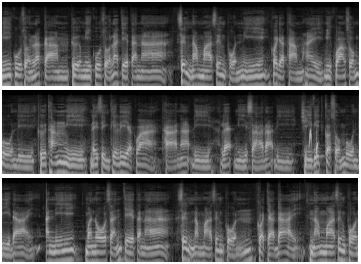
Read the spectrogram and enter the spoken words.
มีกุศลกรรม คือมีกุศลเจตนา ซึ่งนำมาซึ่งผลนี้ก็จะทำให้มีความสมบูรณ์ดี คือทั้งมีในสิ่งที่เรียกว่า ฐานะดีและมีสาระดี ชีวิตก็สมบูรณ์ดีได้ อันนี้มโนสัญเจตนา ซึ่งนำมาซึ่งผลก็จะได้นำมาซึ่งผล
